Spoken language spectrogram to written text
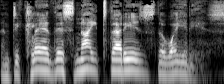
and declare this night that is the way it is.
